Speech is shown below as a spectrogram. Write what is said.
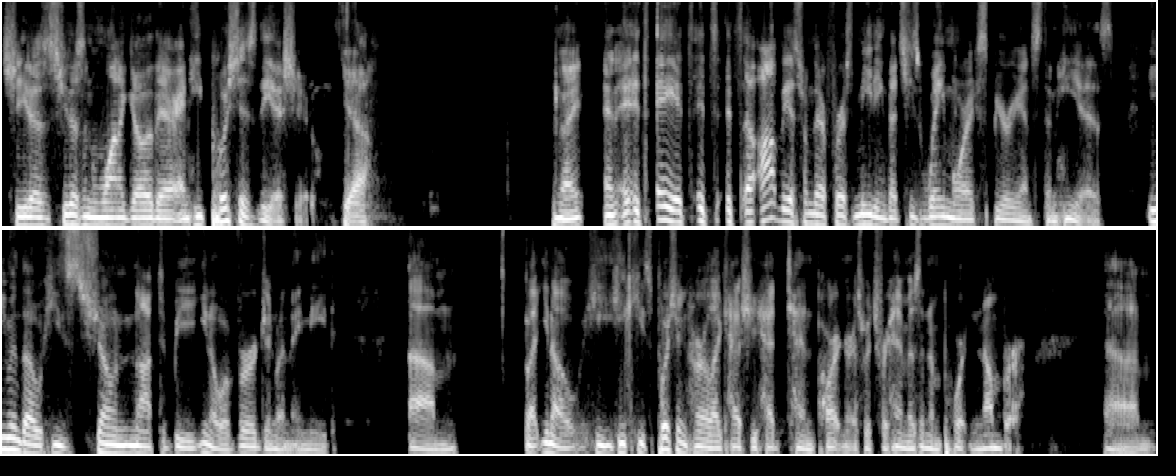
She does. She doesn't want to go there, and he pushes the issue. Yeah. right and it's a it's it's it's uh, obvious from their first meeting that she's way more experienced than he is even though he's shown not to be you know a virgin when they meet um but you know he he keeps pushing her like has she had 10 partners which for him is an important number um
